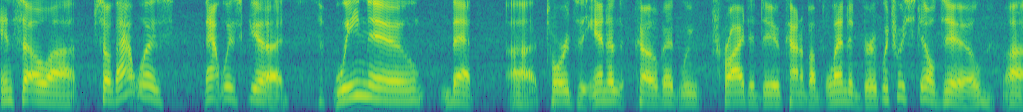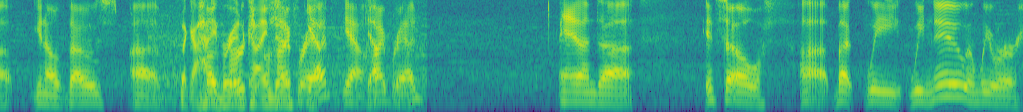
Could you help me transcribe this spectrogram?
and so uh, so that was that was good. We knew that uh, towards the end of COVID, we tried to do kind of a blended group, which we still do. Uh, you know, those uh, Like a hybrid virtual- kind of. hybrid, Yeah. yeah, Yeah. hybrid. And uh, and so, uh, but we we knew, and we were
